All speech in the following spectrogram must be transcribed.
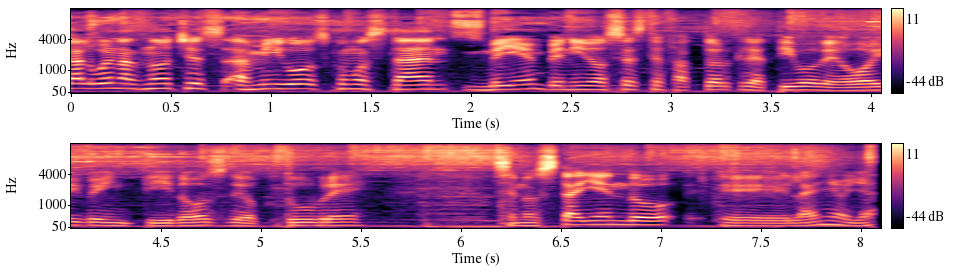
Tal? Buenas noches amigos, ¿cómo están? Bienvenidos a este Factor Creativo de hoy, 22 de octubre. Se nos está yendo eh, el año ya,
